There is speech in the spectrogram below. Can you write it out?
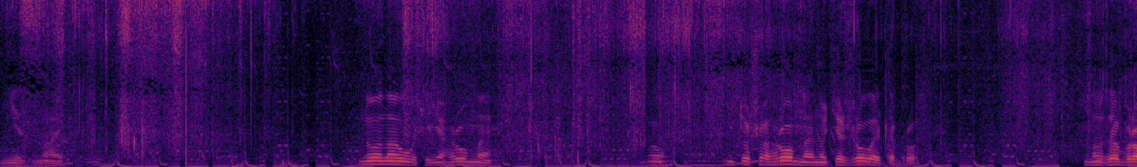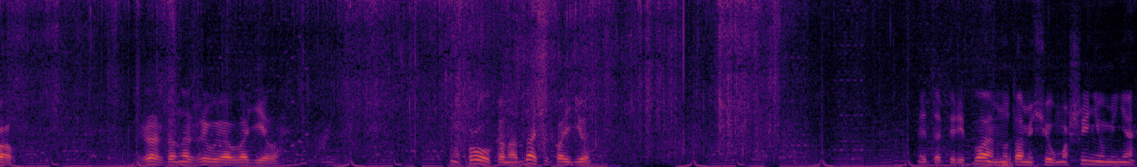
не знаю. Но она очень огромная. Ну, не то что огромная, но тяжелая это просто. Но забрал. Жажда наживы овладела. Ну, проволока на дачу пойдет. Это переплавим. Но там еще в машине у меня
